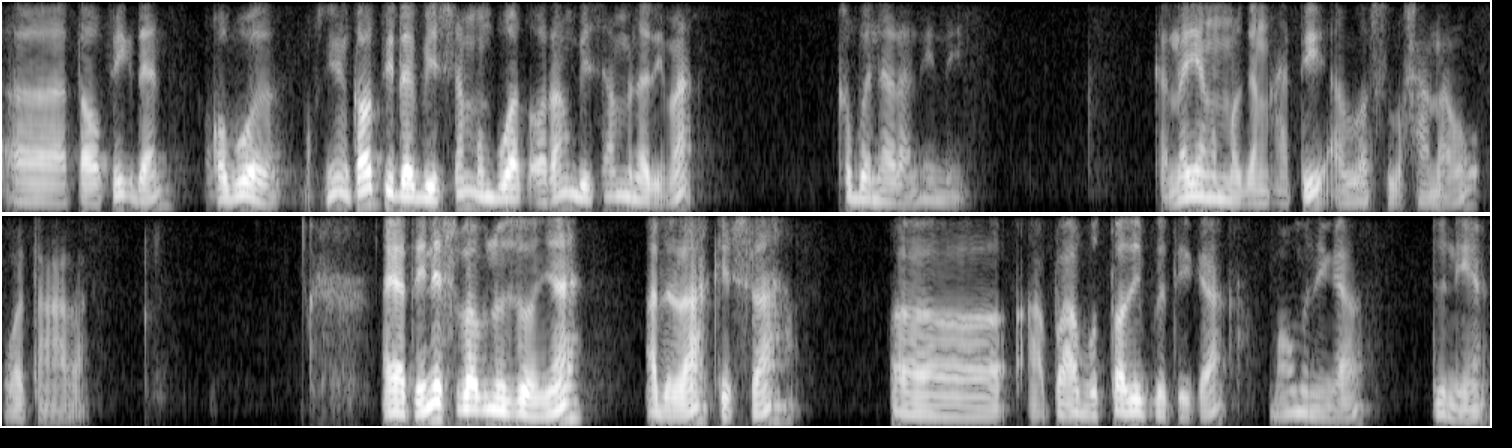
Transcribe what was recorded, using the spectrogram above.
E, taufik dan qabul. Maksudnya engkau tidak bisa membuat orang bisa menerima kebenaran ini. Karena yang memegang hati Allah Subhanahu wa taala. Ayat ini sebab nuzulnya adalah kisah uh, apa Abu Talib ketika mau meninggal dunia.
